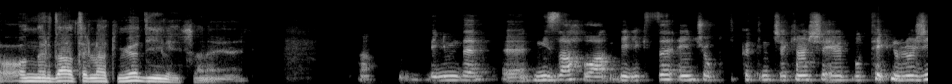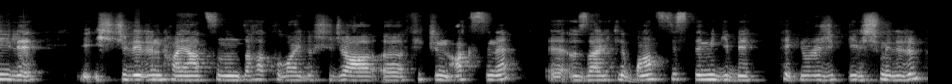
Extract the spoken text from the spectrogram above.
Onları da hatırlatmıyor değil insana yani benim de e, mizahla birlikte en çok dikkatimi çeken şey evet bu teknolojiyle e, işçilerin hayatının daha kolaylaşacağı e, fikrin aksine e, özellikle bant sistemi gibi teknolojik gelişmelerin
